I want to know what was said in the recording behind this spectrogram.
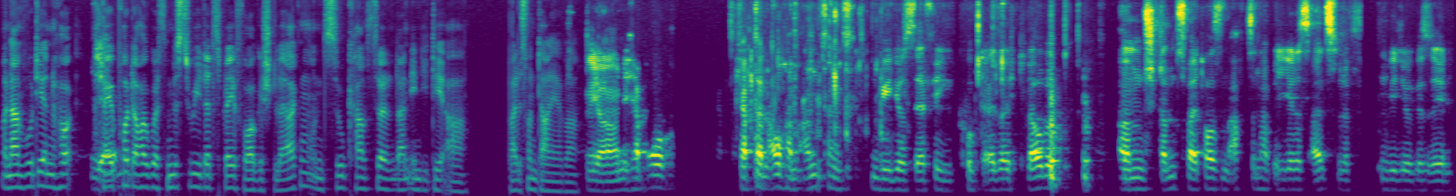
und dann wurde dir ein Ho Ja. Harry Potter Hogwarts Mystery Let's Play vorgeschlagen und so kamst du dann in die DA, weil es von Daniel war. Ja, und ich habe auch, ich habe dann auch am Anfang Videos sehr viel geguckt. Also ich glaube, am Stand 2018 habe ich jedes einzelne Video gesehen.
